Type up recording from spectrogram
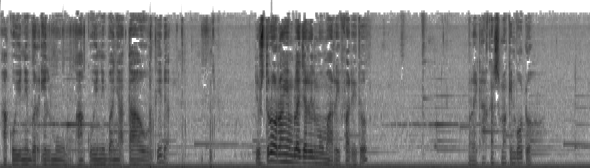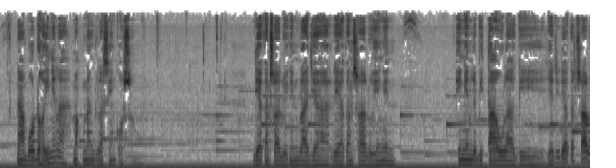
aku ini berilmu, aku ini banyak tahu, tidak. Justru orang yang belajar ilmu makrifat itu mereka akan semakin bodoh. Nah, bodoh inilah makna gelas yang kosong. Dia akan selalu ingin belajar, dia akan selalu ingin ingin lebih tahu lagi. Jadi dia akan selalu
